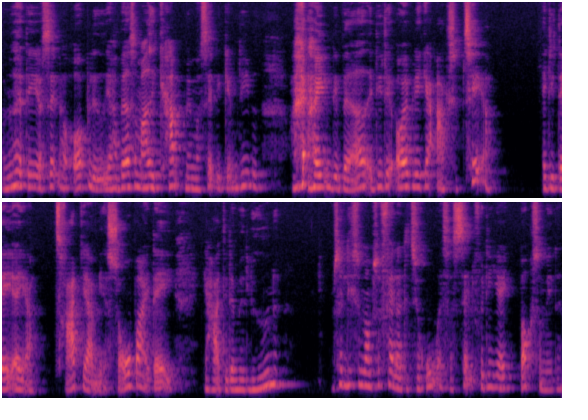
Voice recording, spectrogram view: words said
Og noget af det, jeg selv har oplevet, jeg har været så meget i kamp med mig selv igennem livet, har egentlig været, at i det øjeblik, jeg accepterer, at i dag er jeg træt, jeg er mere sårbar i dag, jeg har det der med lydene, så er det ligesom om, så falder det til ro af sig selv, fordi jeg ikke bokser med det.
